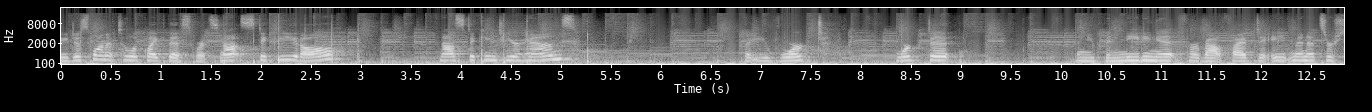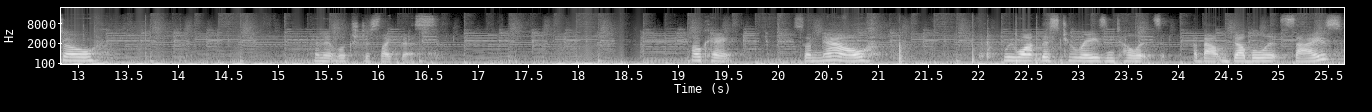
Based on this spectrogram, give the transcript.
You just want it to look like this, where it's not sticky at all, not sticking to your hands, but you've worked, worked it, and you've been kneading it for about five to eight minutes or so, and it looks just like this. Okay, so now we want this to raise until it's about double its size.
